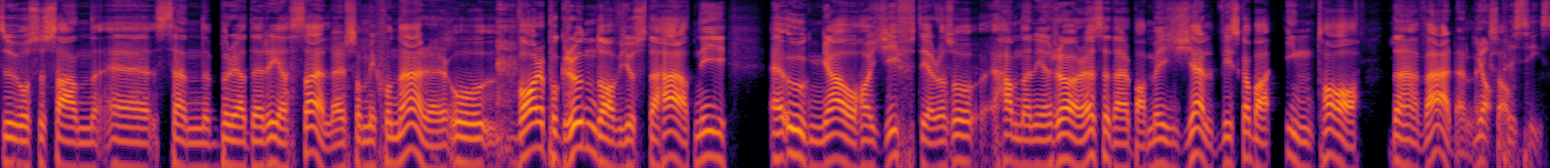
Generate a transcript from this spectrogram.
du och Susanne eh, sen började resa eller som missionärer. Och var det på grund av just det här att ni är unga och har gift er och så hamnar ni i en rörelse där bara, men hjälp, vi ska bara inta den här världen Ja, liksom. precis.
